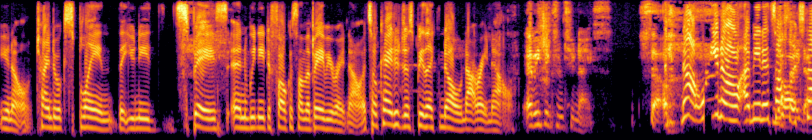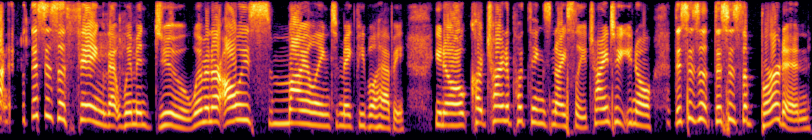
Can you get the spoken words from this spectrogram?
you know, trying to explain that you need space and we need to focus on the baby right now. It's okay to just be like, no, not right now. thinks i'm too nice so No, you know, I mean, it's No, also it's not. But this is a thing that women do. Women are always smiling to make people happy. You know, trying to put things nicely, trying to, you know, this is a this is the burden.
